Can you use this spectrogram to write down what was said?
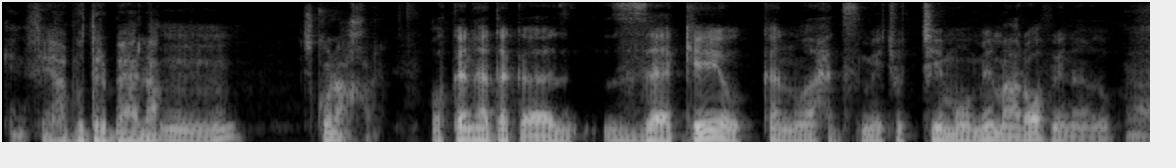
كان فيها بودرباله. شكون آخر؟ وكان هذاك آه، زكي وكان واحد سميتو تيمومي معروفين هادو آه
